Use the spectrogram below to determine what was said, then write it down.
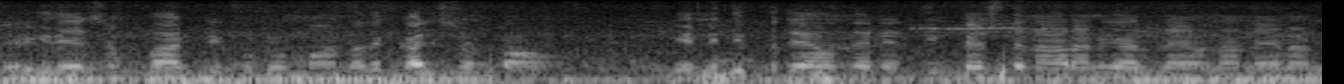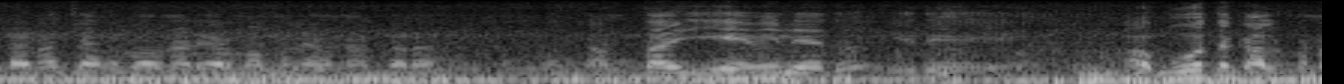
తెలుగుదేశం పార్టీ కుటుంబం అన్నది కలిసి ఉంటాం. ఎన్ని తిప్పితే ఉంది నేను తిప్పేస్తే నారాయణ గారిని ఏమన్నా నేను అంటానా చంద్రబాబు నాయుడు గారు మమ్మల్ని ఏమన్నా అంటారా? అంతా ఏమీ లేదు. ఇది అభూత కల్పన.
